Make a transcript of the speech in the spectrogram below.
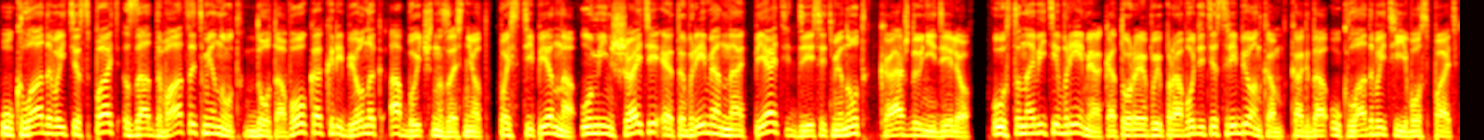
Укладывайте спать за 20 минут до того, как ребенок обычно заснет. Постепенно уменьшайте это время на 5-10 минут каждую неделю. Установите время, которое вы проводите с ребенком, когда укладываете его спать.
